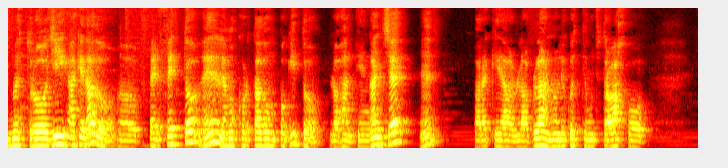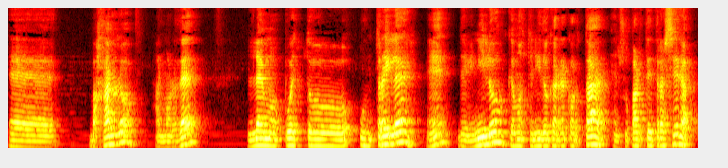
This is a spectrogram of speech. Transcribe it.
nuestro jig ha quedado perfecto, le hemos cortado un poquito los antienganches, para que al bla no le cueste mucho trabajo eh, bajarlo al morder. Le hemos puesto un trailer ¿eh? de vinilo que hemos tenido que recortar en su parte trasera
